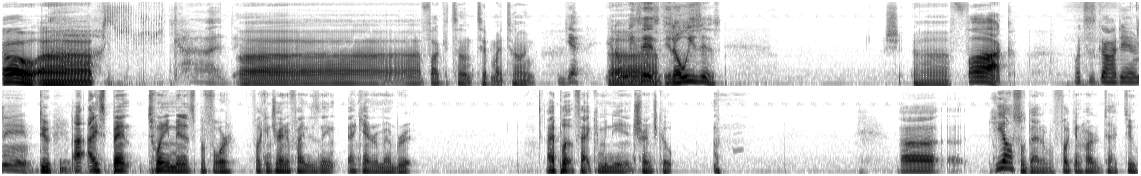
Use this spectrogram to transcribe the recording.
oh, uh, God damn. uh, fuck! It's on the tip of my tongue. Yeah. It always Uh, is. It always is. Sh- Uh, fuck. What's his goddamn name? Dude, I, I spent 20 minutes before fucking trying to find his name. I can't remember it. I put fat comedian in trench coat. uh, he also died of a fucking heart attack too.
